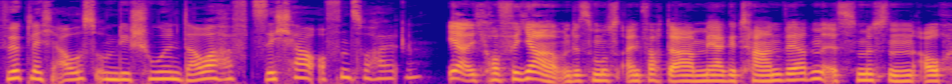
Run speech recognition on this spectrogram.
wirklich aus, um die Schulen dauerhaft sicher offen zu halten? Ja, ich hoffe ja. Und es muss einfach da mehr getan werden. Es müssen auch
